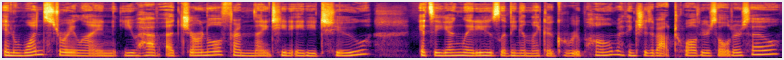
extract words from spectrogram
in one storyline you have a journal from 1982. It's a young lady who's living in like a group home. I think she's about 12 years old or so.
